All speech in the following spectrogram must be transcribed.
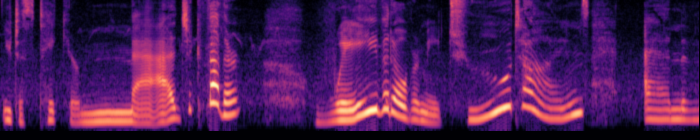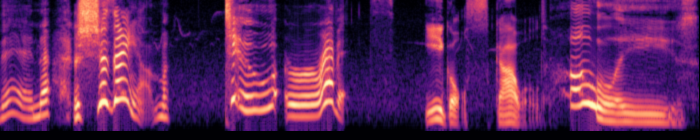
You just take your magic feather, wave it over me two times, and then shazam! Two rabbits. Eagle scowled. Please.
